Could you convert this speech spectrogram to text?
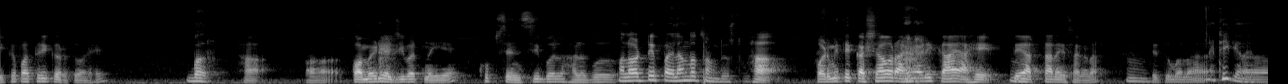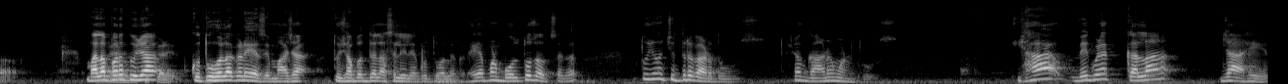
एकपात्री करतो आहे. बरं. हा कॉमेडी अजिबात नाही आहे खूप सेन्सिबल हळवं मला वाटते पहिल्यांदाच सांगतोस तू. हा पण मी ते कशावर आहे आणि काय आहे ते आत्ता नाही सांगणार. ते तुम्हाला ठीक आहे मला परत तुझ्या. कुतूहलाकडे यायचं आहे, माझ्या तुझ्याबद्दल असलेल्या कुतूहलाकडे. हे आपण बोलतोच आहोत सगळं. तू जेव्हा चित्र काढतोस तू जेव्हा गाणं म्हणतोस ह्या वेगवेगळ्या कला ज्या आहेत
